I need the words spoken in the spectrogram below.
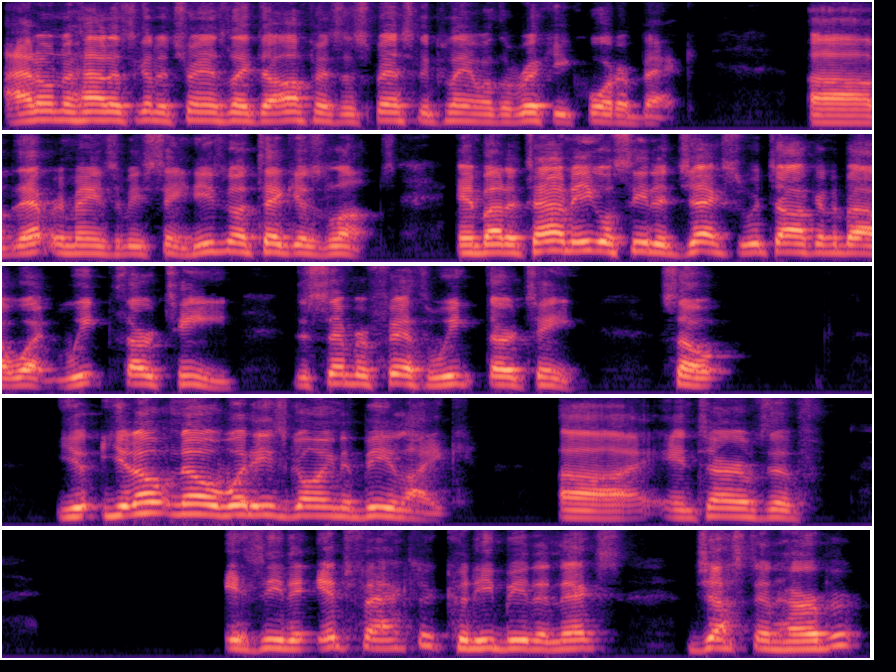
I don't know how that's going to translate to offense, especially playing with a rookie quarterback. Uh, that remains to be seen. He's going to take his lumps. And by the time the Eagles see the Jets, we're talking about what week 13, December 5th, week 13. So you you don't know what he's going to be like uh, in terms of is he the it factor? Could he be the next Justin Herbert?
